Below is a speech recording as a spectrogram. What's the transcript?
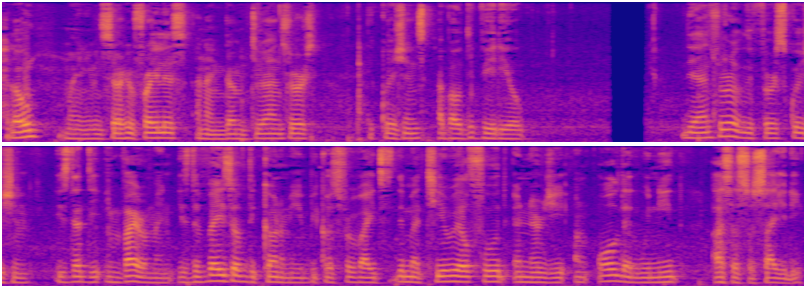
Hello, my name is Sergio Frailes and I'm going to answer the questions about the video. The answer of the first question is that the environment is the base of the economy because provides the material, food, energy, and all that we need as a society.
